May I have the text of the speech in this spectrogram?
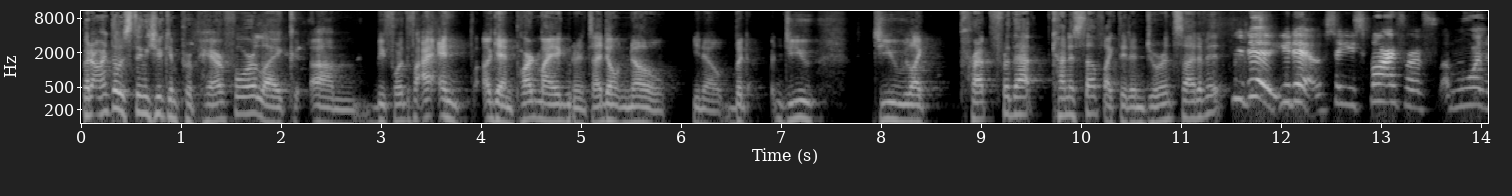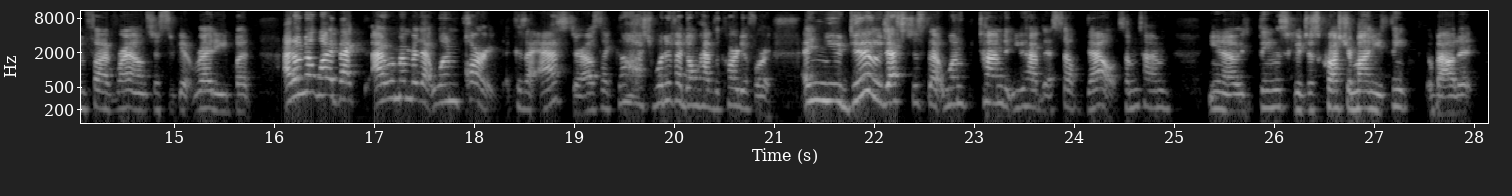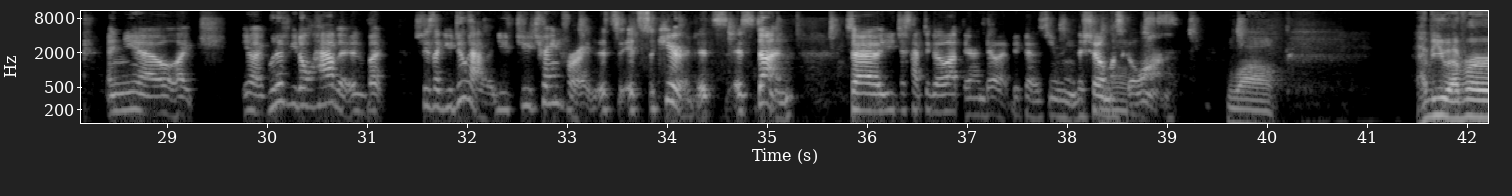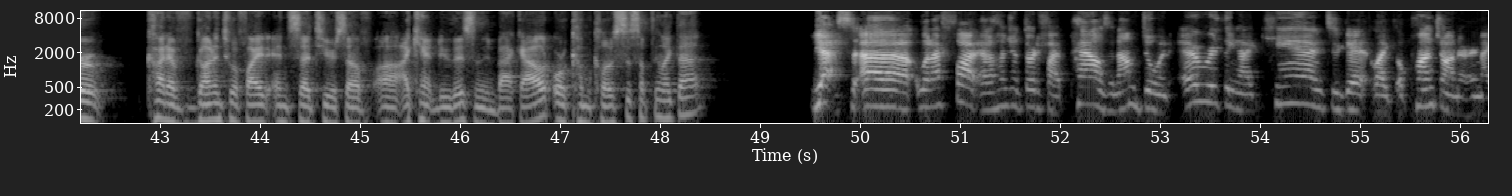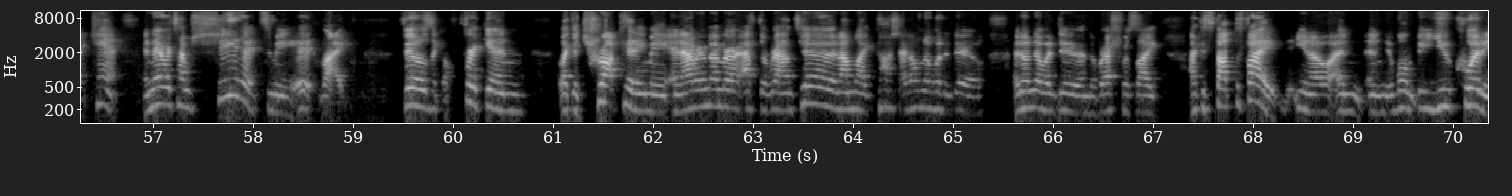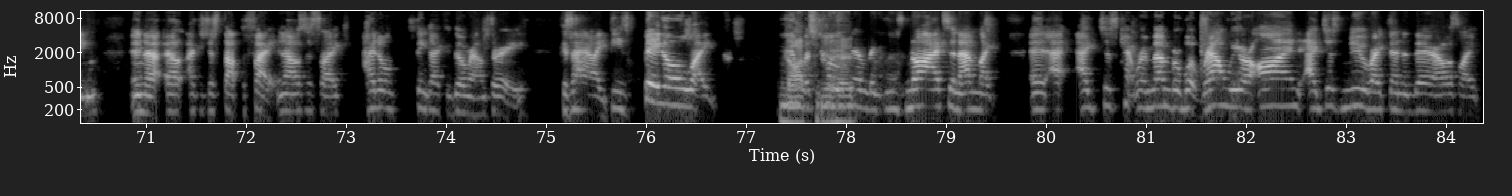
But aren't those things you can prepare for like um before the fight and again pardon my ignorance i don't know you know but do you do you like prep for that kind of stuff like the endurance side of it? You do you do. So you spar for more than five rounds just to get ready but I don't know why back I remember that one part because I asked her. I was like, "Gosh, what if I don't have the cardio for it?" And you do. That's just that one time that you have that self doubt. Sometimes you know things could just cross your mind. You think about it, and you know, like you're like, "What if you don't have it?" And but she's like, "You do have it. You you train for it. It's it's secured. It's it's done." So you just have to go out there and do it because you mean the show must go on. Wow. Have you ever kind of gone into a fight and said to yourself, uh, I can't do this and then back out or come close to something like that? Yes. Uh, when I fought at 135 pounds and I'm doing everything I can to get like a punch on her and I can't. And every time she hits me, it like feels like a freaking like a truck hitting me. And I remember after round two, and I'm like, gosh, I don't know what to do. I don't know what to do. And the ref was like, I could stop the fight, you know, and, and it won't be you quitting and I, I could just stop the fight. And I was just like, I don't think I could go round three because I had like these big old like knots in head. like these knots, and I'm like, and I, I just can't remember what round we were on. I just knew right then and there. I was like,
